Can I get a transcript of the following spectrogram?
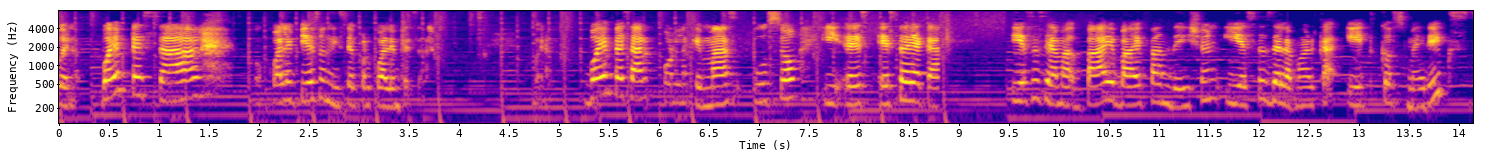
bueno, voy a empezar... ¿Con cuál empiezo? Ni sé por cuál empezar. Bueno, voy a empezar por la que más uso y es esta de acá y esta se llama Bye Bye Foundation y esta es de la marca It Cosmetics.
